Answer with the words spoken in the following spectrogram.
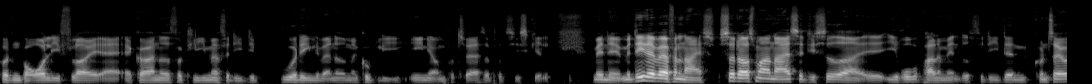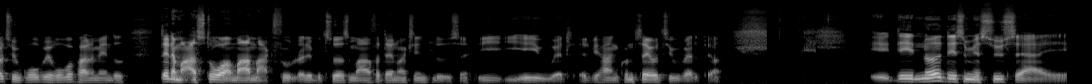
på den borgerlige fløj at, at gøre noget for klima, fordi det burde egentlig være noget, man kunne blive enige om på tværs af partiskil. Men, øh, men det er da i hvert fald nice. Så er det også meget nice, at de sidder øh, i Europaparlamentet, fordi den konservative gruppe i Europaparlamentet, den er meget stor og meget magtfuld, og det betyder så meget for Danmarks indflydelse i, i EU, at, at vi har en konservativ valg der. Øh, Det er noget af det, som jeg synes er, øh,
